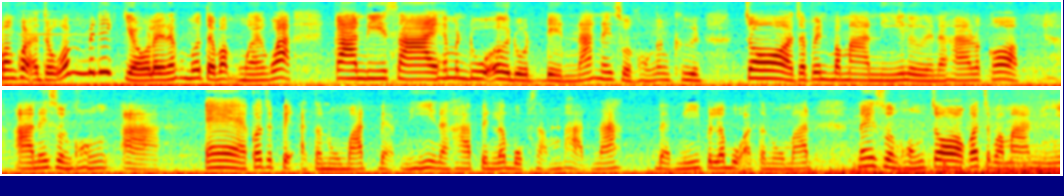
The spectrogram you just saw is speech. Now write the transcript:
บางคนอาจจะว่าไม่ได้เกี่ยวอะไรนะคุณมดแต่ว่าเหมือนว่าการดีไซน์ให้มันดูเออโดดเด่นนะในส่วนของกลางคืน จอจะเป็นประมาณนี้เลยนะคะ แล้วก็ในส่วนของอ่าแอร์ก็จะเป็นอัตโนมัติแบบนี้นะคะ เป็นระบบสัมผัสนะ แบบนี้เป็นระบบอัตโนมัติ ในส่วนของจอก็จะประมาณนี้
